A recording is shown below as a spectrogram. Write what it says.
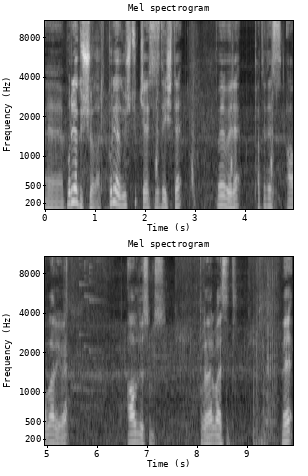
Ee, buraya düşüyorlar. Buraya düştükçe siz de işte böyle böyle patates avlar gibi avlıyorsunuz. Bu kadar basit. Ve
